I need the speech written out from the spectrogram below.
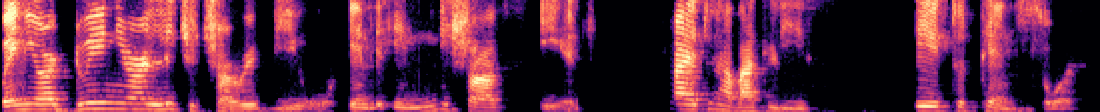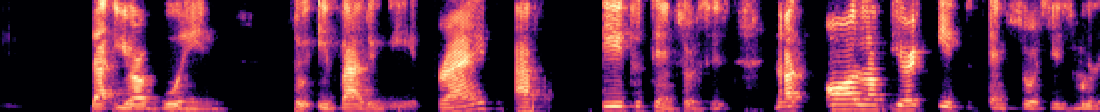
when you're doing your literature review in the initial stage, try to have at least eight to 10 sources that you're going to evaluate, right? Have eight to 10 sources. Not all of your eight to 10 sources will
